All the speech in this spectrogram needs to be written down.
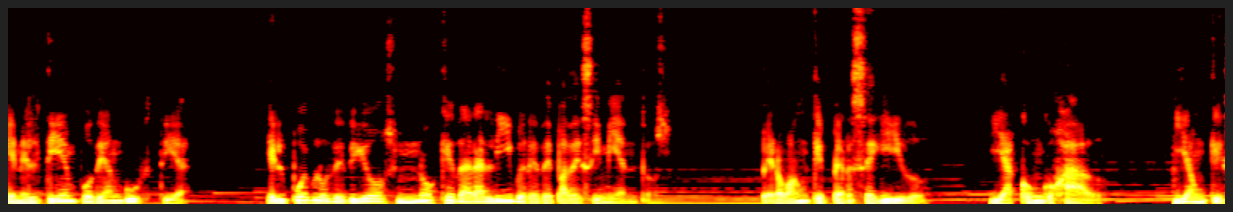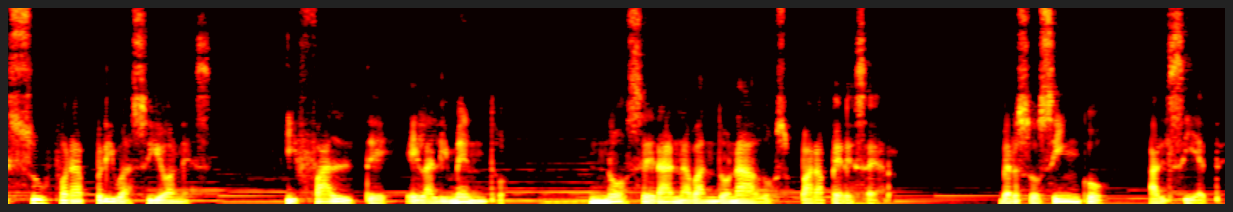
en el tiempo de angustia, el pueblo de Dios no quedará libre de padecimientos. Pero aunque perseguido y acongojado, y aunque sufra privaciones y falte el alimento, no serán abandonados para perecer. Versos 5 al 7.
